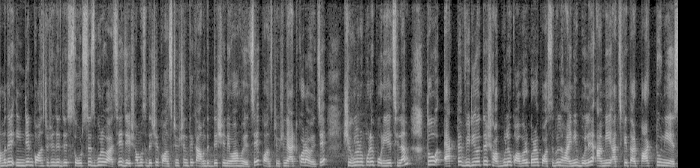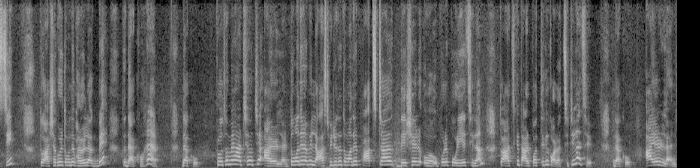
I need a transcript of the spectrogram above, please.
আমাদের ইন্ডিয়ান কনস্টিটিউশনের যে সোর্সেসগুলো আছে, যে সমস্ত দেশের কনস্টিটিউশন থেকে আমাদের দেশে নেওয়া হয়েছে কনস্টিটিউশনে অ্যাড করা হয়েছে, সেগুলোর উপরে পড়িয়েছিলাম। তো একটা ভিডিওতে সবগুলো কভার করা পসিবল হয়নি বলে আমি আজকে তার পার্ট টু নিয়ে এসেছি। তো আশা করি তোমাদের ভালো লাগবে। তো দেখো হ্যাঁ? দেখো প্রথমে আছে হচ্ছে আয়ারল্যান্ড। তোমাদের আমি লাস্ট ভিডিওতে তোমাদের পাঁচটা দেশের উপরে পড়িয়েছিলাম। তো আজকে তারপর থেকে করাচ্ছি, ঠিক আছে? দেখো, আয়ারল্যান্ড।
